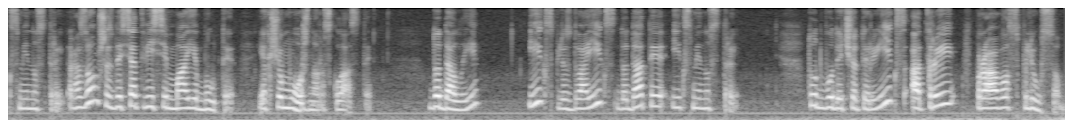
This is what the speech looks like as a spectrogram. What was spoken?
х мінус 3. Разом 68 має бути, якщо можна розкласти. Додали х плюс 2х додати х мінус 3. Тут буде 4х, а 3 вправо з плюсом.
